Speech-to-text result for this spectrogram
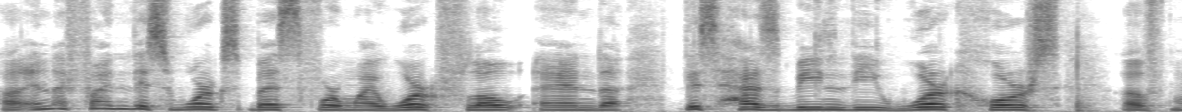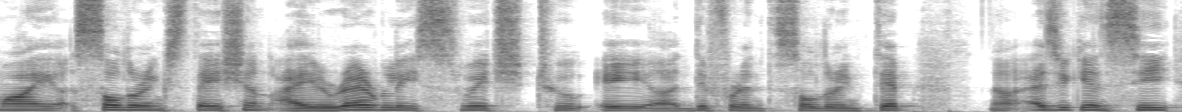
uh, and I find this works best for my workflow and uh, this has been the workhorse of my soldering station. I rarely switch to a uh, different soldering tip. Now, as you can see,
